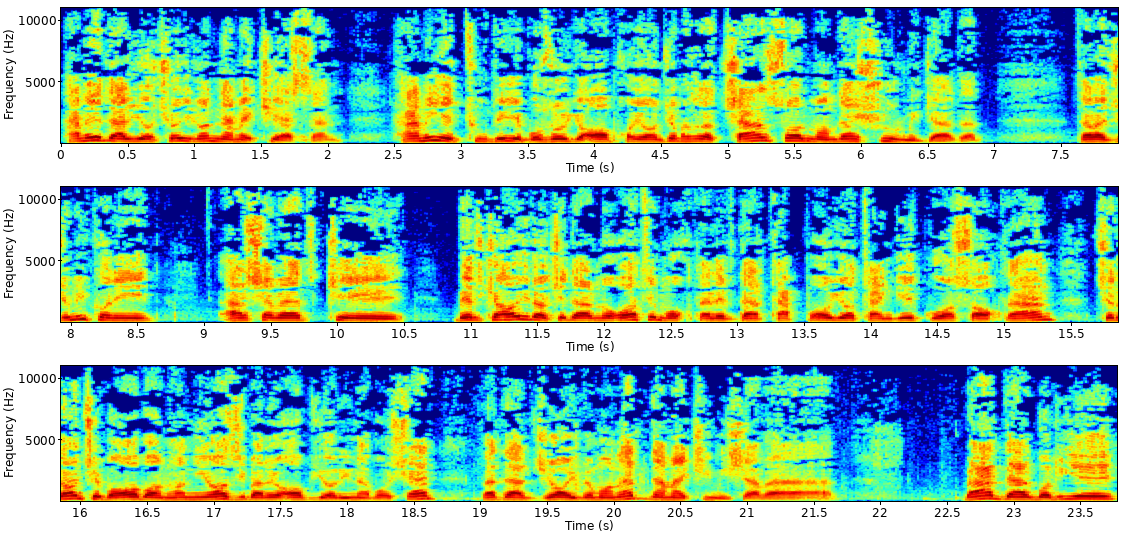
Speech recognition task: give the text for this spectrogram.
همه دریاچه ایران نمکی هستند. همه توده بزرگ آبهای آنجا پس از چند سال ماندن شور می گردد توجه می کنید هر شود که برکه هایی را که در نقاط مختلف در تپا یا تنگه کوه ساختند چنانچه به آب آنها نیازی برای آبیاری نباشد و در جای بماند نمکی می شود بعد درباره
